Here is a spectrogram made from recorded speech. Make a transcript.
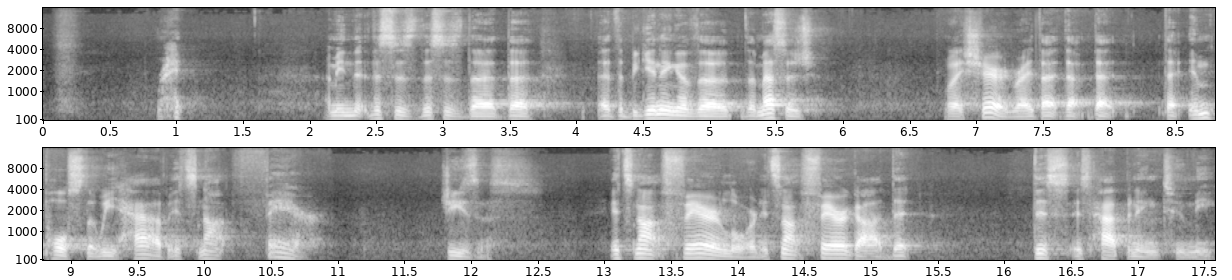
right? I mean, this is, this is the, the, at the beginning of the, the message, what I shared, right? That, that, that, that impulse that we have, it's not fair, Jesus. It's not fair, Lord. It's not fair, God, that this is happening to me.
